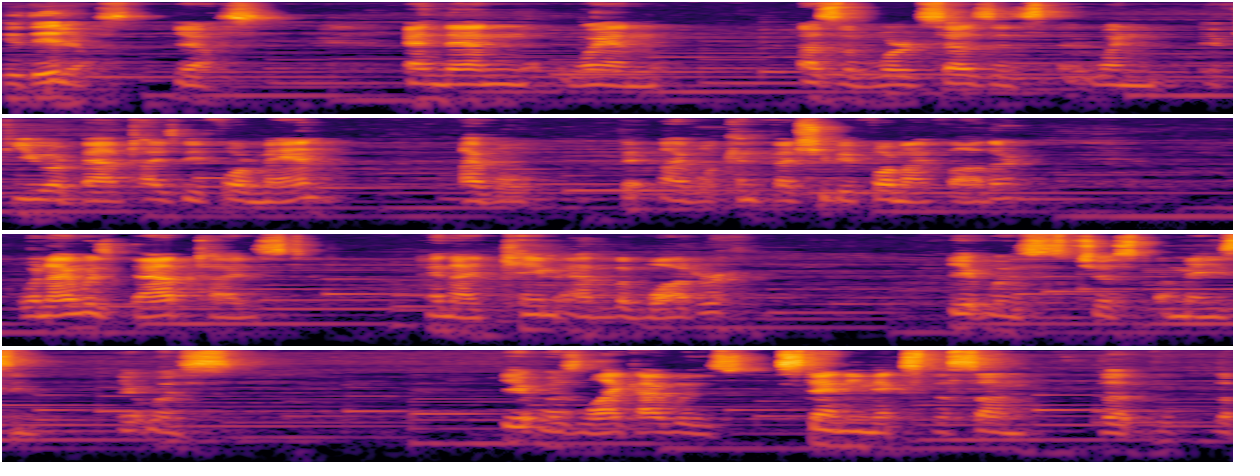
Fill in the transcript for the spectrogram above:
you did? Yes. Yes. And then when, as the word says, is when if you are baptized before man, I will I will confess you before my Father. When I was baptized and I came out of the water, it was just amazing. It was it was like I was standing next to the sun, the the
